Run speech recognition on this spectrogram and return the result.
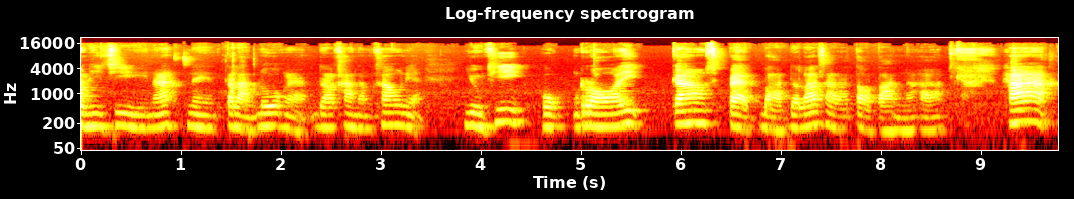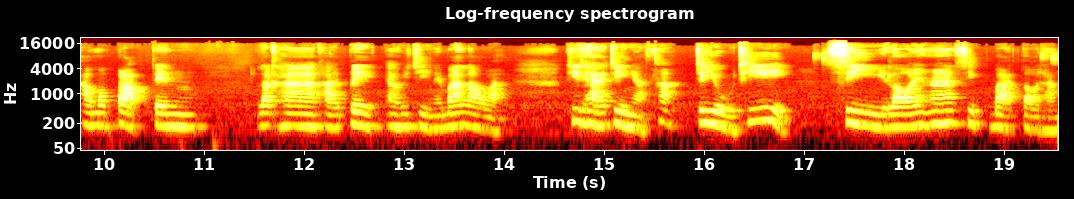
LPG นะในตลาดโลกเนี่ยราคานำเข้าเนี่ยอยู่ที่ 698 บาทดอลลาร์สหรัฐต่อตันนะคะ ถ้าเอามาปรับเป็นราคาขายปลีก LPG ในบ้านเราอะที่แท้จริงอะค่ะจะอยู่ที่ 450 บาทต่อถัง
